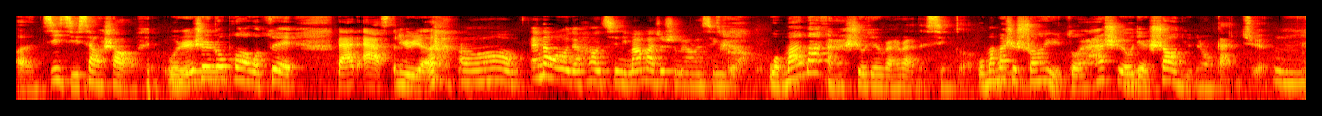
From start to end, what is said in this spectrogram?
呃，积极向上。我人生中碰到过最 bad ass 的女人，哦，哎，那我有点好奇，你妈妈是什么样的性格？我妈妈反而是有点软软的性格，我妈妈是双鱼座，她是有点少女那种感觉，嗯。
